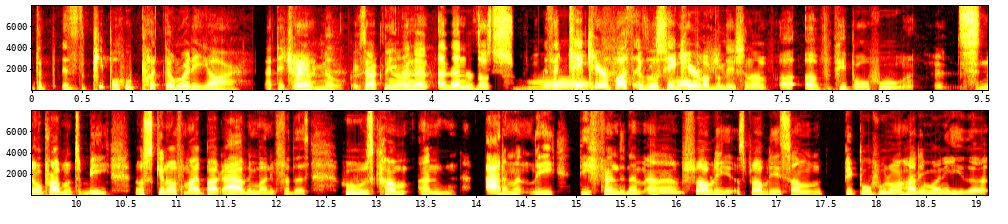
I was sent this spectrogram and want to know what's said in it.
the it's the people who put them where they are that they try Yeah, and milk. You exactly. And then and then there's a small. It's like take care of us and a we'll take care of you. population of uh, of people who it's no problem to me, no skin off my back. I have the money for this. Who's come and adamantly defended them, and it's probably it's probably some people who don't have the money either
